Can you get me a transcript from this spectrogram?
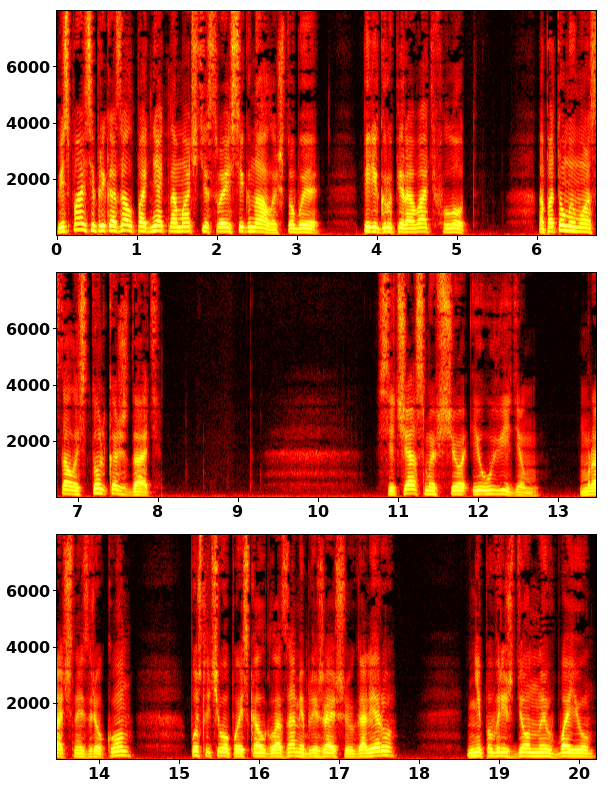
Веспальси приказал поднять на мачте свои сигналы, чтобы перегруппировать флот, а потом ему осталось только ждать. «Сейчас мы все и увидим», — мрачно изрек он, после чего поискал глазами ближайшую галеру, неповрежденную в бою,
